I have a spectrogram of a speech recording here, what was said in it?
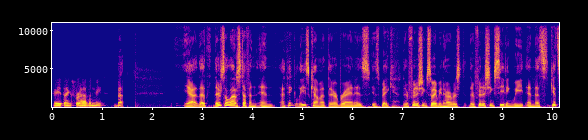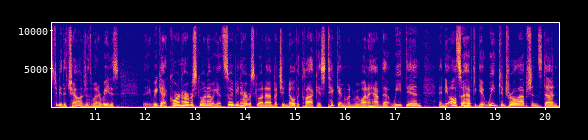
Hey, thanks for having me. You bet yeah, that's there's a lot of stuff, and and I think Lee's comment there, Brian, is is big. They're finishing soybean harvest, they're finishing seeding wheat, and this gets to be the challenge with winter wheat is eh, we got corn harvest going on, we got soybean harvest going on, but you know the clock is ticking when we want to have that wheat in, and you also have to get weed control options done.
